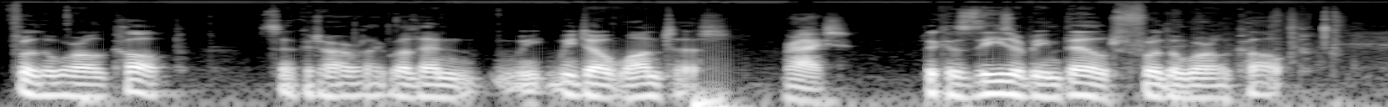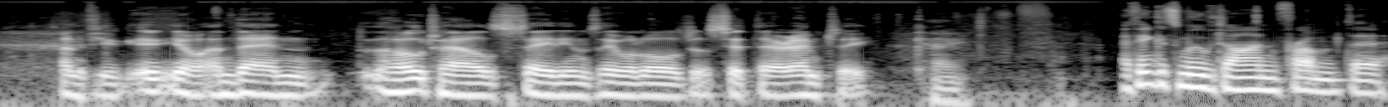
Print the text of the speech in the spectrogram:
for the World Cup. So Qatar were like, well, then we, we don't want it right. because these are being built for the World Cup. And if you you know, and then the hotels, stadiums, they will all just sit there empty. Okay. I think it's moved on from the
